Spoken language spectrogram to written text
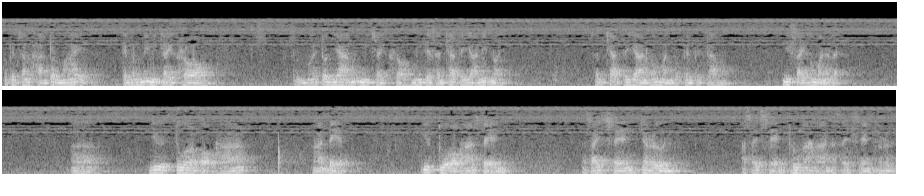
ก็เป็นสังขารต้นไม้ แต่มันไม่มีใจครองต้นไม้ต้นหญ้าไม่มีใจครอง มีแต่สัญชาตญาณนิดหน่อย สัญชาตญาณของมันก็เป็นไปตามนิสัยของมันนั่นแหละยืดตัวออกหา หาแดด ยืดตัวออกหาแสง อาศัยแสงเจริญ อาศัยแสงปรุงอาหาร อาศัยแสงเจริญ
